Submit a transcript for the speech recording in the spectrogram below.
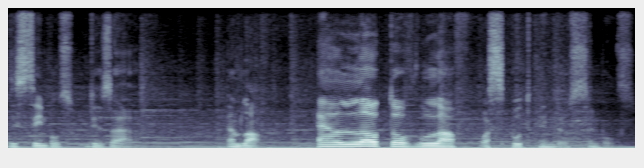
these symbols deserve. And love. A lot of love was put in those symbols.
